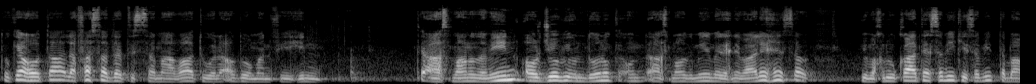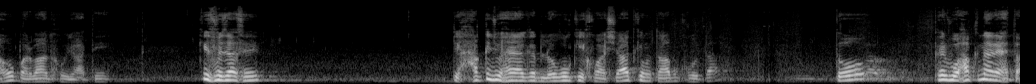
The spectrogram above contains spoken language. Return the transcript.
تو کیا ہوتا؟ لفصدت السماوات والارض ومن فیہن کہ آسمان و زمین اور جو بھی ان دونوں کے ان آسمان و زمین میں رہنے والے ہیں، سب جو مخلوقات ہیں، سبھی کی سبھی تباہ و برباد ہو جاتی کس وجہ سے؟ کہ حق جو ہے، اگر لوگوں کی خواہشات کے مطابق ہوتا تو پھر وہ حق نہ رہتا۔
